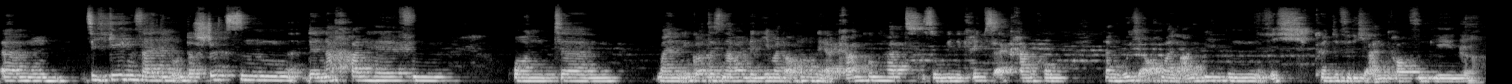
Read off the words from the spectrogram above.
ähm, sich gegenseitig unterstützen, den Nachbarn helfen und ähm, mein, in Gottes Namen, wenn jemand auch noch eine Erkrankung hat, so wie eine Krebserkrankung, dann ruhig auch mal anbieten, ich könnte für dich einkaufen gehen, ja.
